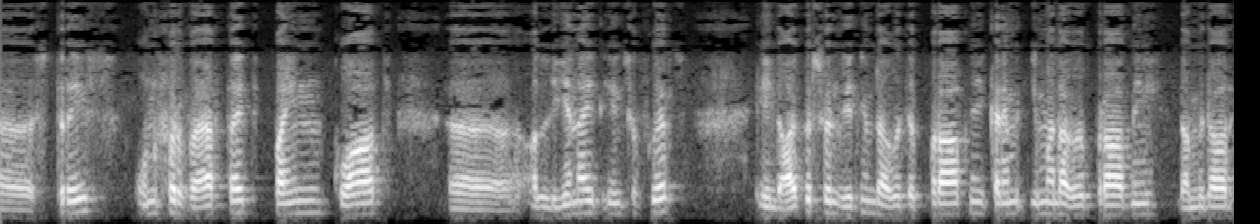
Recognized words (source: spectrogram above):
uh stres, onverwerptheid, pyn, kwaad, uh alleenheid ensovoorts. En daai persoon weet nie om daaroor te praat nie, kan nie met iemand daaroor praat nie, dan moet daar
